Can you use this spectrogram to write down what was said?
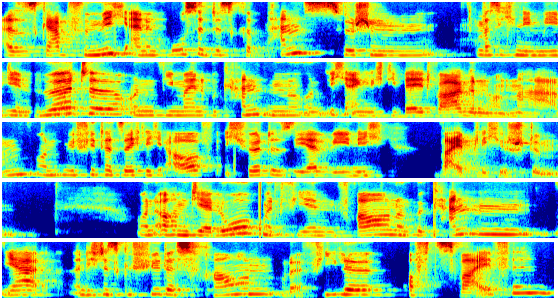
Also es gab für mich eine große Diskrepanz zwischen, was ich in den Medien hörte und wie meine Bekannten und ich eigentlich die Welt wahrgenommen haben. Und mir fiel tatsächlich auf, ich hörte sehr wenig weibliche Stimmen. Und auch im Dialog mit vielen Frauen und Bekannten, ja, hatte ich das Gefühl, dass Frauen oder viele oft zweifeln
